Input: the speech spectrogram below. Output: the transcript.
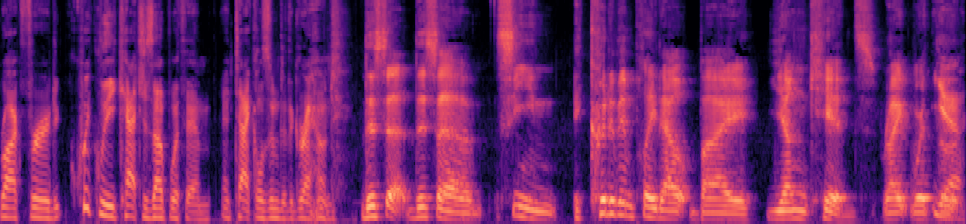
Rockford quickly catches up with him and tackles him to the ground. This uh this uh scene it could have been played out by young kids, right? Where the, Yeah.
